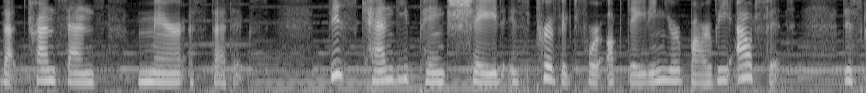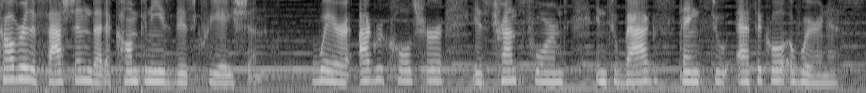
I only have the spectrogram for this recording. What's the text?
that transcends mere aesthetics. This candy pink shade is perfect for updating your Barbie outfit. Discover the fashion that accompanies this creation, where agriculture is transformed into bags thanks to ethical awareness.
